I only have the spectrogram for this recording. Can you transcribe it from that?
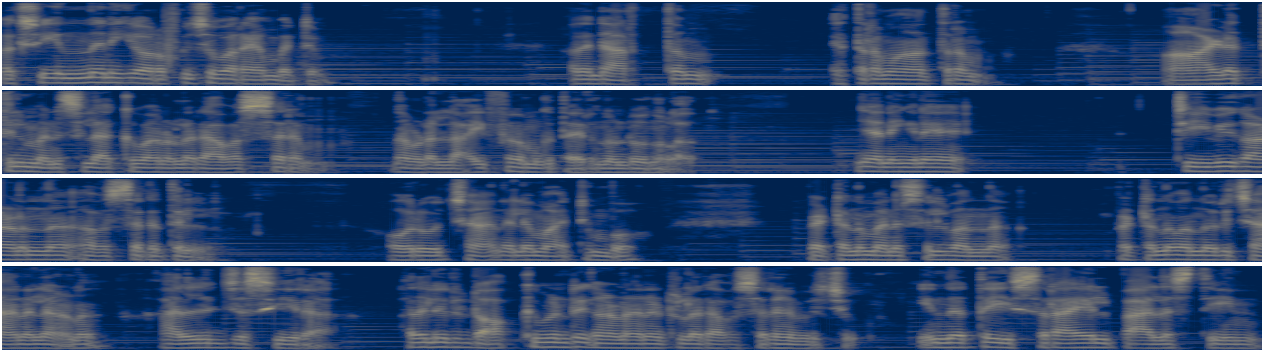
പക്ഷേ ഇന്ന് എനിക്ക് ഉറപ്പിച്ച് പറയാൻ പറ്റും. അതിന്റെ അർത്ഥം എത്രമാത്രം ആഴത്തിൽ മനസ്സിലാക്കുവാനുള്ള ഒരു അവസരം നമ്മുടെ ലൈഫ് നമുക്ക് തരുന്നുണ്ടോ എന്നുള്ളത്. ഞാനിങ്ങനെ ടി വി കാണുന്ന അവസരത്തിൽ ഓരോ ചാനൽ മാറ്റുമ്പോൾ പെട്ടെന്ന് മനസ്സിൽ വന്ന പെട്ടെന്ന് വന്നൊരു ചാനലാണ് അൽ ജസീറ. അതിലൊരു ഡോക്യുമെന്ററി കാണാനായിട്ടുള്ളൊരു അവസരം ലഭിച്ചു. ഇന്നത്തെ ഇസ്രായേൽ പാലസ്തീൻ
